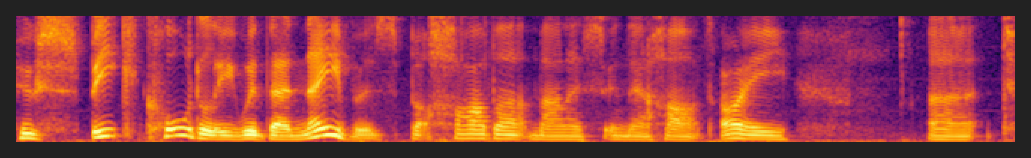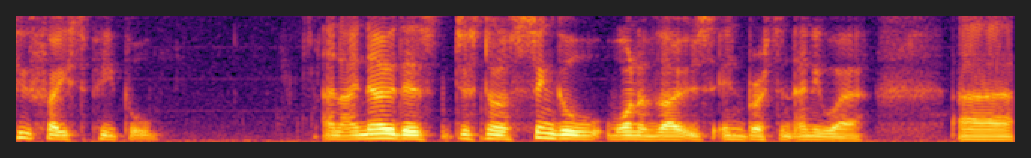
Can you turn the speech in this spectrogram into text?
who speak cordially with their neighbours but harbour malice in their hearts, i.e., uh, two faced people. And I know there's just not a single one of those in Britain anywhere. Uh,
